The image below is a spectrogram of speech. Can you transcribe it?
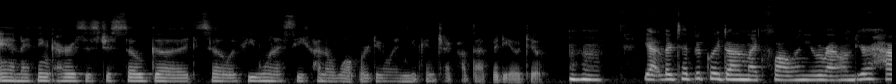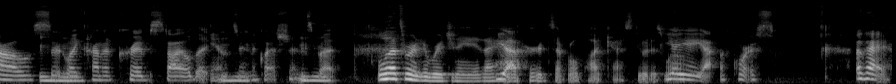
and I think hers is just so good. So if you want to see kind of what we're doing, you can check out that video too. hmm Yeah, they're typically done like following you around your house or Mhm. like kind of crib style, but answering Mhm. the questions. Mhm. But Well, that's where it originated. I Yeah. have heard several podcasts do it as well. yeah, yeah, yeah, of course. Okay,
